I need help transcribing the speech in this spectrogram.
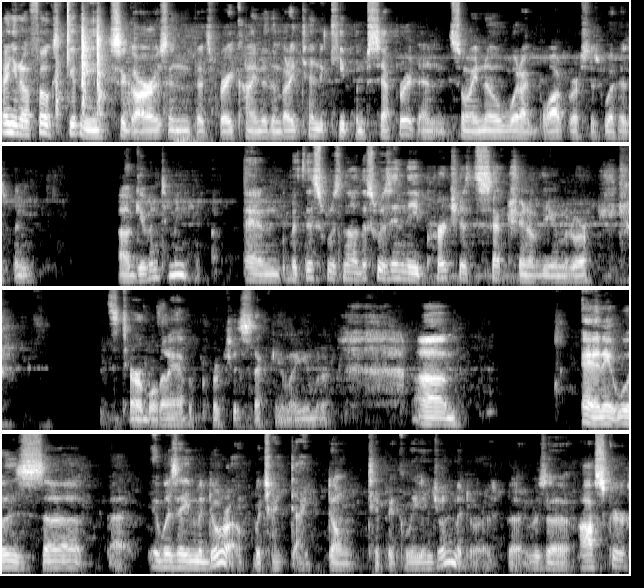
And you know, folks give me cigars, and that's very kind of them. But I tend to keep them separate, and so I know what I bought versus what has been uh, given to me. And but this was not. This was in the purchased section of the humidor. It's terrible that I have a purchased section in my humidor. Um, and it was uh, uh, it was a Maduro, which I, I don't typically enjoy Maduros, but it was a Oscar,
